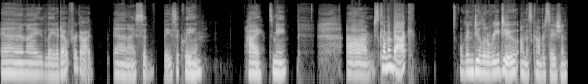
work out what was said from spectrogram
And I laid it out for God. And I said, basically, hi, it's me. Um, just coming back. We're going to do a little redo on this conversation.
